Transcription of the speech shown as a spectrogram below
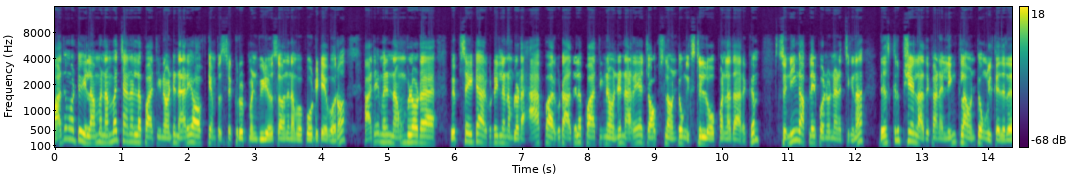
அது மட்டும் இல்லாம நம்ம சேனல்ல பாத்தீங்கன்னா வந்துட்டு நிறைய ஆஃப் கேம்பஸ் ரெக்ரூட்மெண்ட் வீடியோஸ்ல வந்து நம்ம போட்டுட்டே வரோம். அதே மாதிரி நம்மளோட வெப்சைட்டா இருக்கட்டும் இல்ல நம்மளோட ஆப்பா இருக்கட்டும் அதுல பாத்தீங்கன்னா வந்து நிறைய ஜாப்ஸ்ல வந்துட்டு உங்களுக்கு ஸ்டில் ஓப்பன்ல தான் இருக்கு. ஸோ நீங்க அப்ளை பண்ணணும்னு நினைச்சீங்கன்னா டிஸ்கிரிப்ஷன்ல அதுக்கான லிங்க்லாம் வந்துட்டு உங்களுக்கு இதுல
